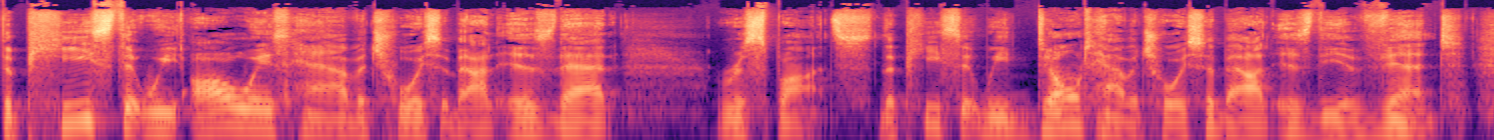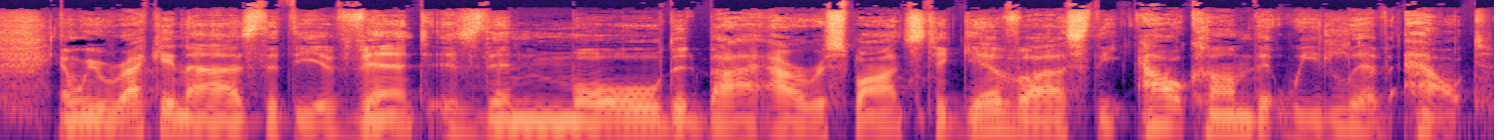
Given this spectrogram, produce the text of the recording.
The piece that we always have a choice about is that response. The piece that we don't have a choice about is the event. And we recognize that the event is then molded by our response to give us the outcome that we live out.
